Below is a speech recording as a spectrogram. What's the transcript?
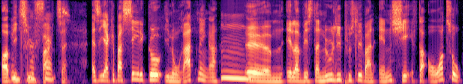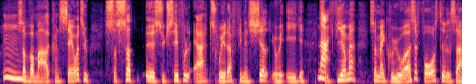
objektive fakta. Altså, jeg kan bare se det gå i nogle retninger, mm. øhm, eller hvis der nu lige pludselig var en anden chef, der overtog, mm. som var meget konservativ, så så øh, succesfuld er Twitter finansielt jo ikke Nej. som firma, så man kunne jo også forestille sig,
